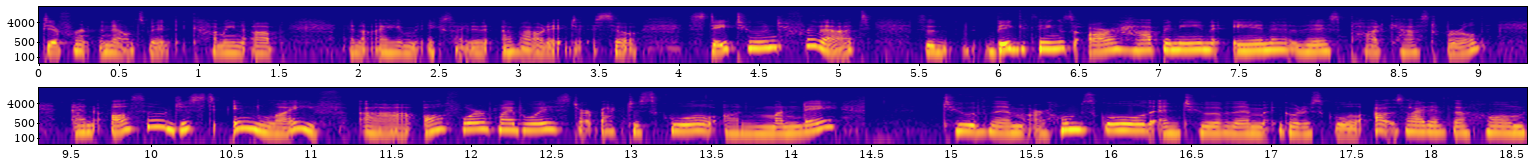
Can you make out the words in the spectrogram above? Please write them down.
different announcement coming up, and I am excited about it. So stay tuned for that. So, big things are happening in this podcast world and also just in life. Uh, all four of my boys start back to school on Monday. Two of them are homeschooled, and two of them go to school outside of the home,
